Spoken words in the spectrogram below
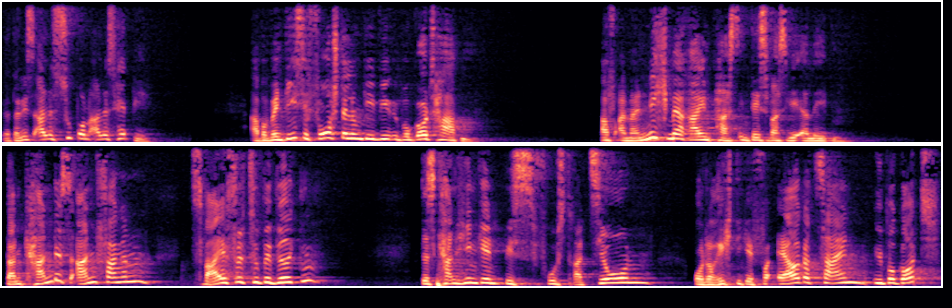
ja, dann ist alles super und alles happy. Aber wenn diese Vorstellung, die wir über Gott haben, auf einmal nicht mehr reinpasst in das, was wir erleben, dann kann das anfangen, Zweifel zu bewirken. Das kann hingehen bis Frustration oder richtige verärgert sein über Gott.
